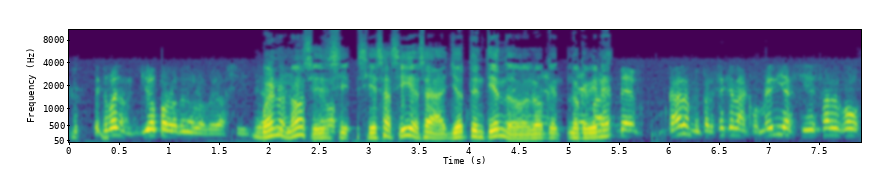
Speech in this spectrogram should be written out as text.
Entonces, bueno, yo por lo menos lo veo así. Bueno, no, si, si, si es así, o sea, yo te entiendo. Lo que, lo que viene. claro, me parece que la comedia si es algo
